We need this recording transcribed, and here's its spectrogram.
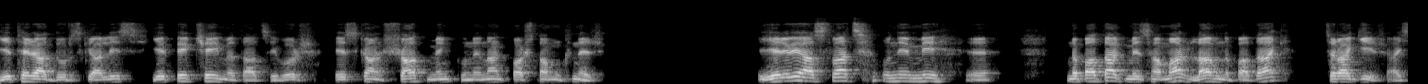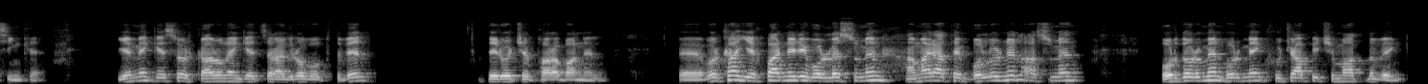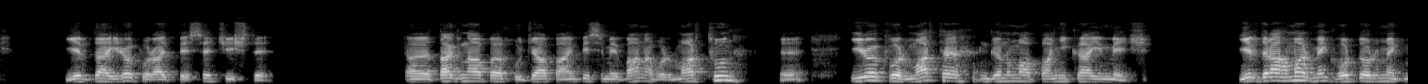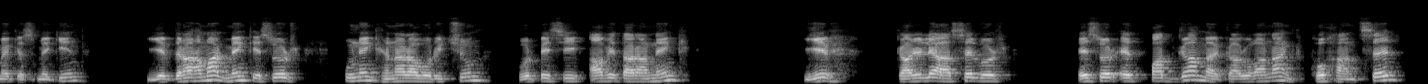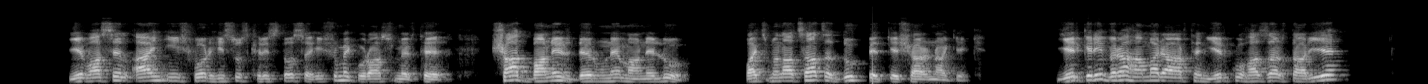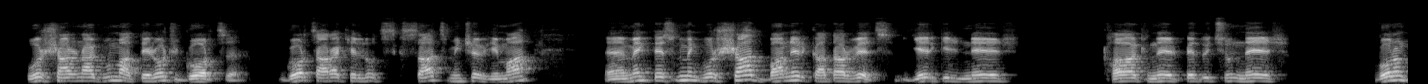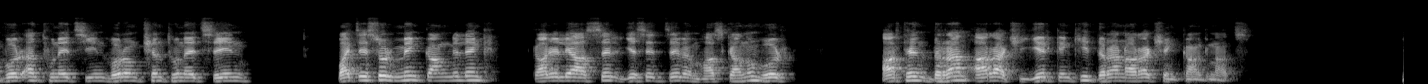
եթերա դուրս գալիս երբեք չէի մտածի որ այսքան շատ մենք կունենանք աշտամունքներ երևի աստված ունի մի նպատակ մեզ համար լավ նպատակ ծրագիր այսինքն եւ մենք այսօր կարող ենք այդ ծրագրով օգտվել Տերոջը փարաբանել որքան եղբայրների որ լսում եմ համարյա թե բոլորն էլ ասում են հորդորում են, որ մենք խոճապի չմատնվենք։ Եվ դա իրոք որ այդպես է ճիշտ է։ Տագնապը, խոճապը այնպեսի մի բան է, որ մարդուն իրոք որ մարդը ընկնում է պանիկայի մեջ։ Եվ դրա համար մենք հորդորում ենք մեկս մեկին եւ դրա համար մենք այսօր ունենք հնարավորություն, որպեսի ավետարանենք եւ կարելի է ասել, որ այսօր այդ падգամը կարողանանք փոխանցել եւ ասել այն ինչ որ Հիսուս Քրիստոսը հիշում եք որ ասում էր թե շատ բաներ դեռ ունեմ անելու բայց մնացածը դուք պետք է շարունակեք երկրի վրա համարը արդեն 2000 տարի է որ շարունակվում է Տերոջ գործը գործ առաքելուց սկսած մինչև հիմա մենք տեսնում ենք որ շատ բաներ կատարվեց երկիրներ քաղաքներ, պետություններ, որոնք որ ընդունեցին, որոնք չընդունեցին, բայց այսօր մենք կանգնել ենք կարելի ասել, ես այդ ձև եմ հասկանում, որ արդեն դրան առաջ, երկնքի դրան առաջ են կանգնած։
